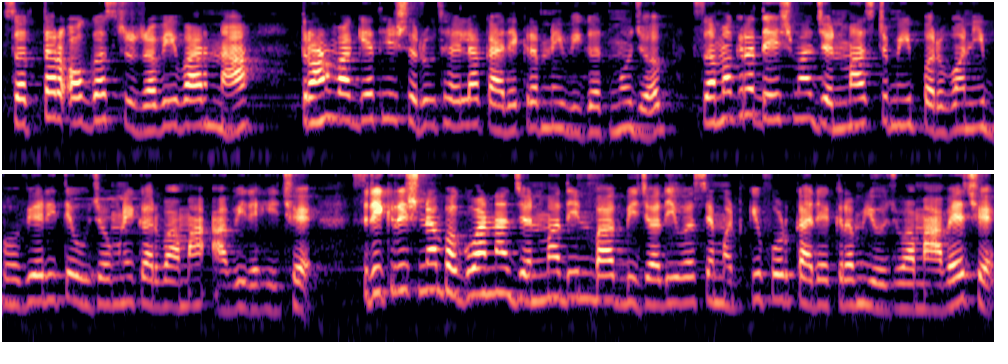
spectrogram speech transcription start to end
સત્તર ઓગસ્ટ રવિવારના ત્રણ વાગ્યાથી શરૂ થયેલા કાર્યક્રમની વિગત મુજબ સમગ્ર દેશમાં જન્માષ્ટમી પર્વની ભવ્ય રીતે ઉજવણી કરવામાં આવી રહી છે. શ્રી કૃષ્ણ ભગવાનના જન્મદિન બાદ બીજા દિવસે મટકીફોડ કાર્યક્રમ યોજવામાં આવે છે.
